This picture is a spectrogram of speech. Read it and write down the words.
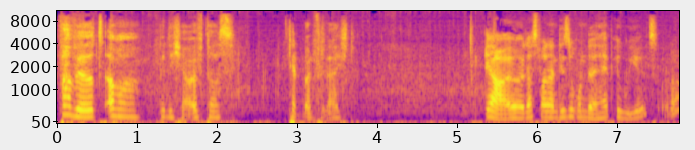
Verwirrt, aber bin ich ja öfters. Kennt man vielleicht. Ja, äh, das war dann diese Runde Happy Wheels, oder?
